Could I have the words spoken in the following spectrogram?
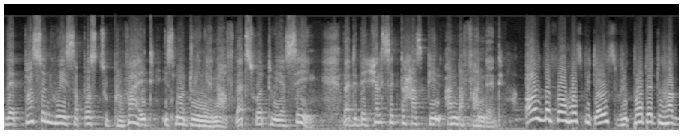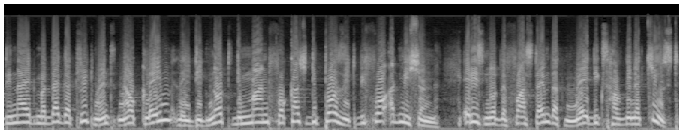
the person who is supposed to provide is not doing enough. That's what we are saying. That the health sector has been underfunded. All the four hospitals reported to have denied Madaga treatment now claim they did not demand for cash deposit before admission. It is not the first time that medics have been accused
